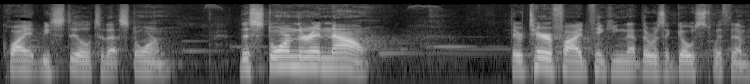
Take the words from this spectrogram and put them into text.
Quiet, be still to that storm. This storm they're in now, they were terrified, thinking that there was a ghost with them.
